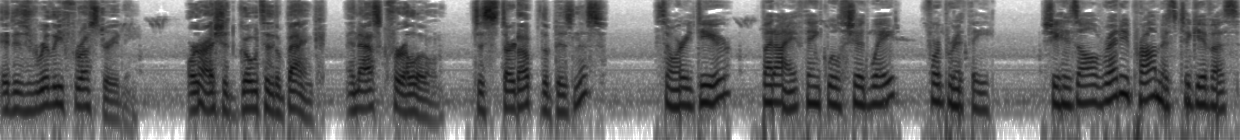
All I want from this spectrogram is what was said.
It is really frustrating. Or I should go to the bank and ask for a loan to start up the business? Sorry dear, but I think we'll should wait for Brithy. She has already promised to give us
